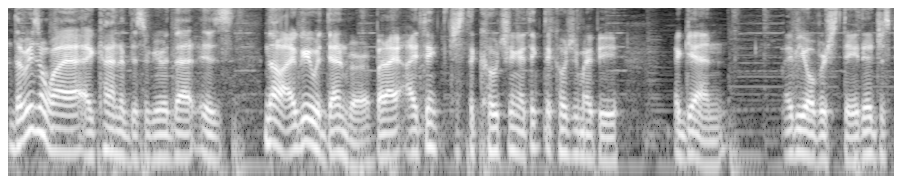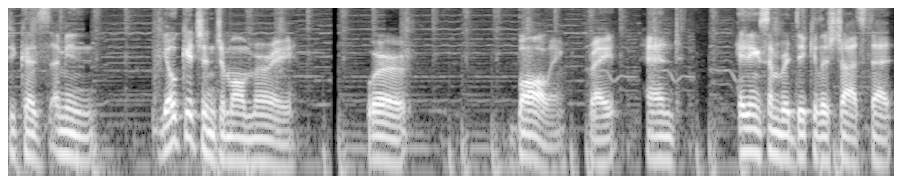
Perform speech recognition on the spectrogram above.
the reason why I kind of disagree with that is no, I agree with Denver, but I, I think just the coaching. I think the coaching might be, again, maybe overstated. Just because I mean, Jokic and Jamal Murray were balling, right, and hitting some ridiculous shots that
